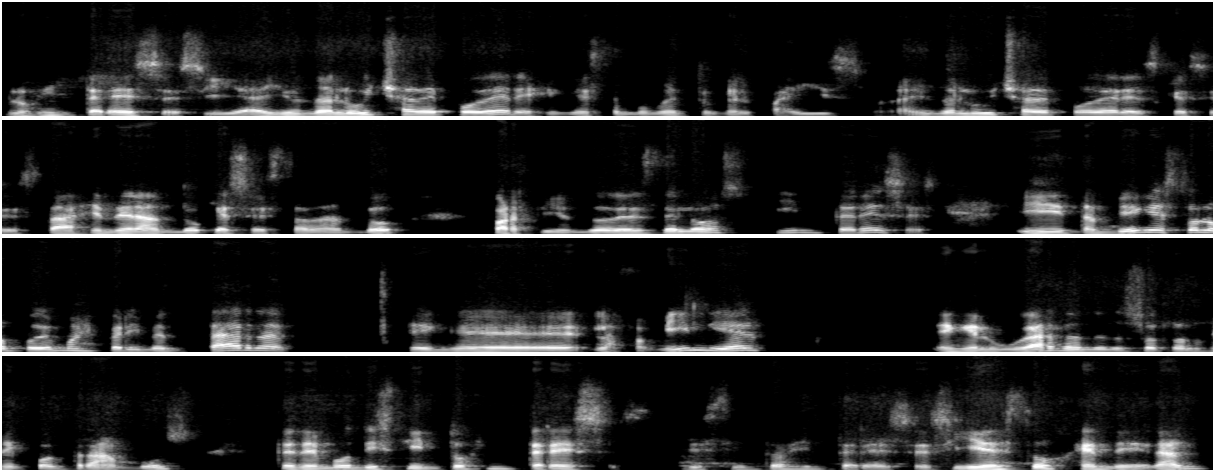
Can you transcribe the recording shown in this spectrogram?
los intereses. Y hay una lucha de poderes en este momento en el país. Hay una lucha de poderes que se está generando, que se está dando partiendo desde los intereses. Y también esto lo podemos experimentar en eh, la familia, en el lugar donde nosotros nos encontramos, tenemos distintos intereses distintos intereses y estos generan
